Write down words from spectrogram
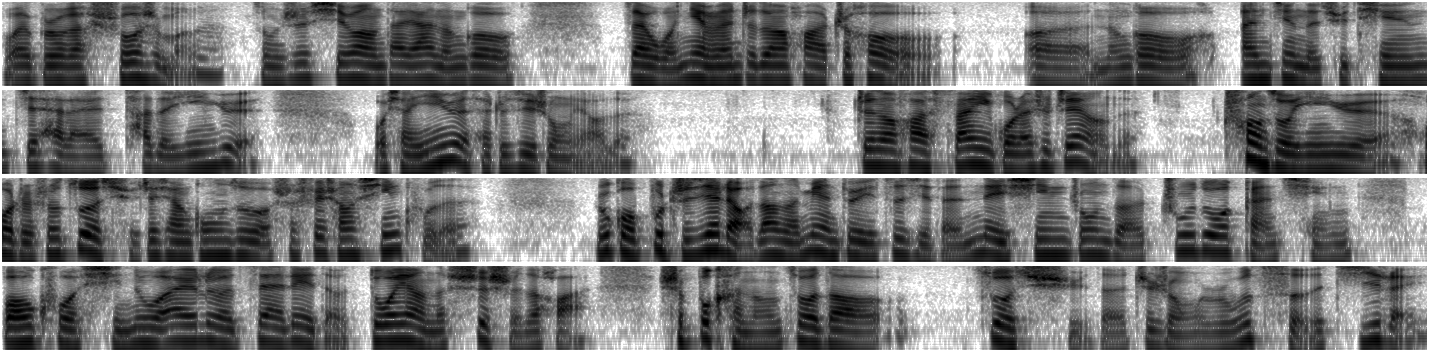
我也不知道该说什么了。总之，希望大家能够在我念完这段话之后，呃，能够安静的去听接下来他的音乐。我想，音乐才是最重要的。这段话翻译过来是这样的：创作音乐或者说作曲这项工作是非常辛苦的。如果不直截了当的面对自己的内心中的诸多感情，包括喜怒哀乐在内的多样的事实的话，是不可能做到作曲的这种如此的积累。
